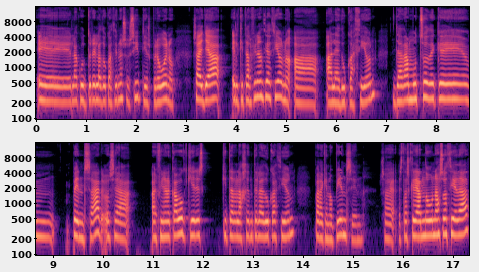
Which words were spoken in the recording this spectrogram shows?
eh, la cultura y la educación a esos sitios, pero bueno, o sea, ya el quitar financiación a, a la educación ya da mucho de qué mm, pensar, o sea, al fin y al cabo quieres quitar a la gente la educación para que no piensen. O sea, estás creando una sociedad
